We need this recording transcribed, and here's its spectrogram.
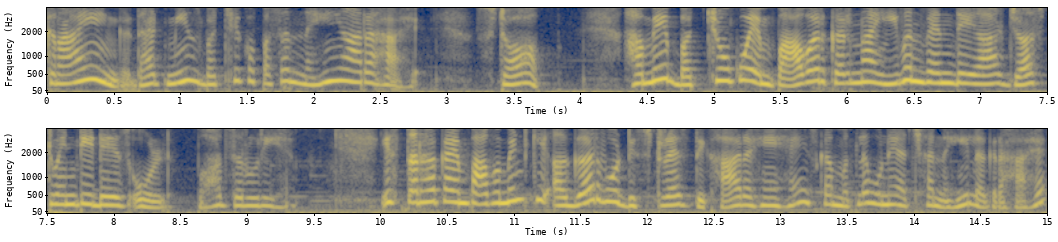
crying that means बच्चे को पसंद नहीं आ रहा है। स्टॉप हमें बच्चों को एम्पावर करना even when they are just twenty days old बहुत ज़रूरी है। इस तरह का एम्पावरमेंट कि अगर वो डिस्ट्रेस दिखा रहे हैं, इसका मतलब उन्हें अच्छा नहीं लग रहा है।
